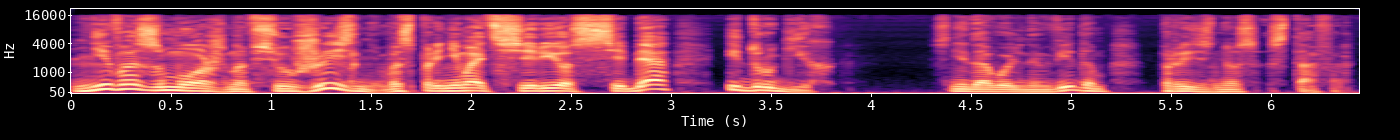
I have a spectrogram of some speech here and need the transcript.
Невозможно всю жизнь воспринимать всерьез себя и других, с недовольным видом произнес Стаффорд.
